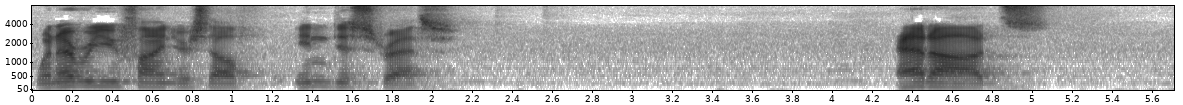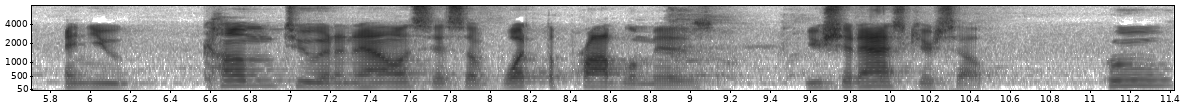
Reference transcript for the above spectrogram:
Whenever you find yourself in distress, at odds, and you come to an analysis of what the problem is, you should ask yourself, Who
